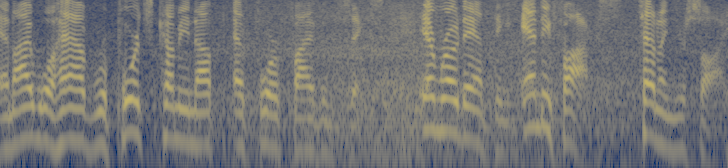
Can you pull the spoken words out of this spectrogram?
and I will have reports coming up at 4, 5, and 6. In Rodanthe, Andy Fox, 10 on your side.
